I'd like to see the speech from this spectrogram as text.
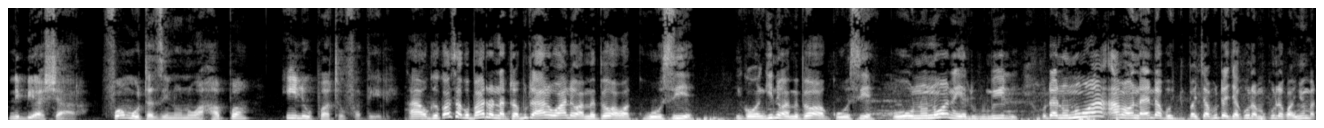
ni biashara. Fomu utazinunua hapa ili upate ufadhili. Ah, ukikosa kupata unatafuta wale wamepewa wakuusie. Iko wengine wamepewa wakuusie. Kununua ni elfu mbili. Utanunua ama unaenda kuchafuta chakula mkule kwa nyumba.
